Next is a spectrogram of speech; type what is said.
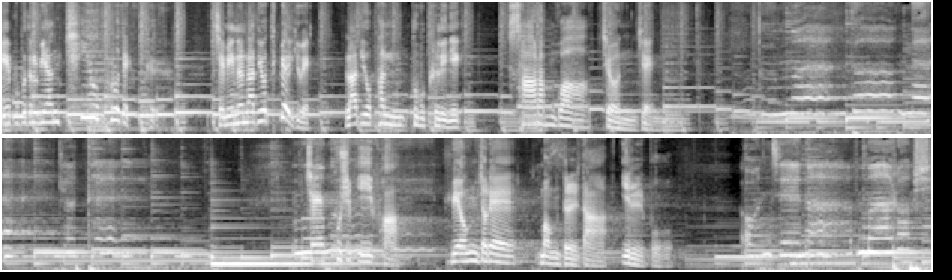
미의 부부들을 위한 치유 프로젝트. 재미있는 라디오 특별기획 라디오판 부부 클리닉 사람과 전쟁. 제 92화 명절에 멍들다 일부. 언제나 말없이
